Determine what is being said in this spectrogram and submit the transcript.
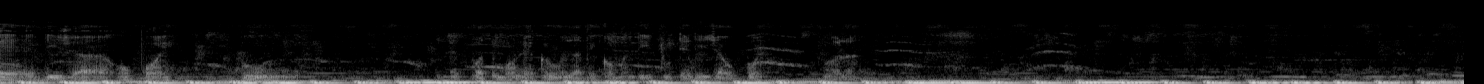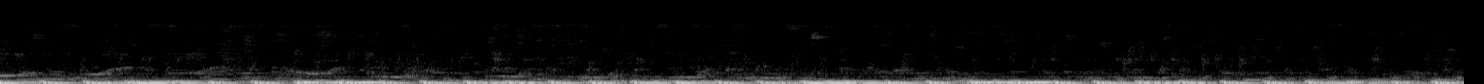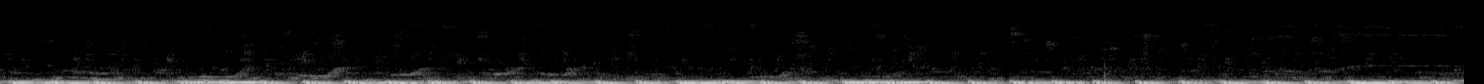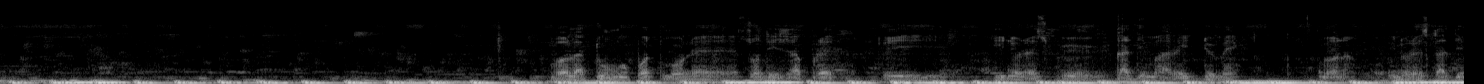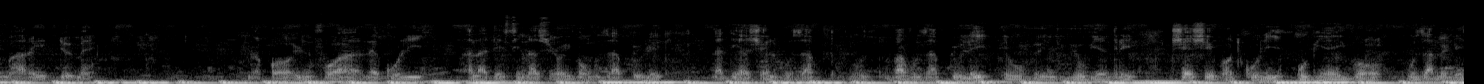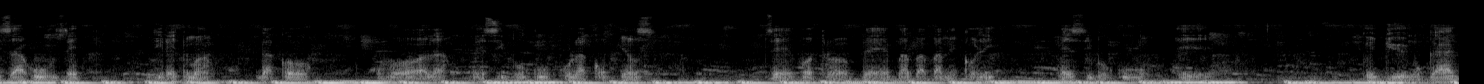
est déjà au point vos porte-monnaies sont déjà prêts et il ne reste que qu'à démarrer demain. Voilà, il ne reste qu'à démarrer demain. D'accord, une fois les colis à la destination, ils vont vous appeler. La DHL vous va vous appeler et vous viendrez chercher votre colis ou bien ils vont vous amener ça où vous êtes directement. D'accord C'est votre père Baba Bamekole. Merci beaucoup et que Dieu nous garde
